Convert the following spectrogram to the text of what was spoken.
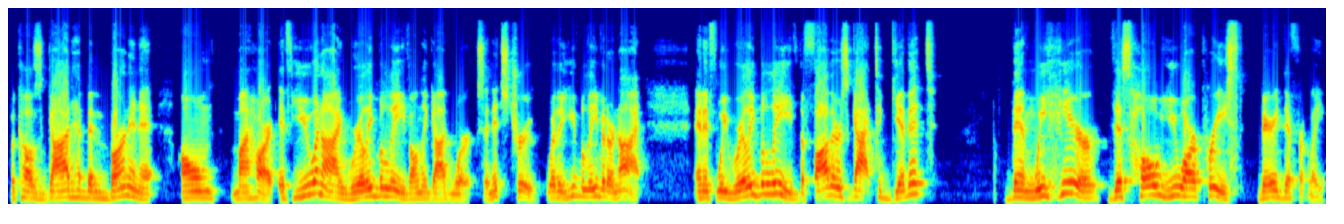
because God had been burning it on my heart. If you and I really believe only God works, and it's true, whether you believe it or not, and if we really believe the Father's got to give it, then we hear this whole you are priest very differently.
